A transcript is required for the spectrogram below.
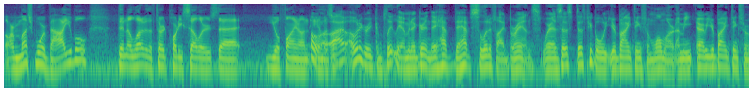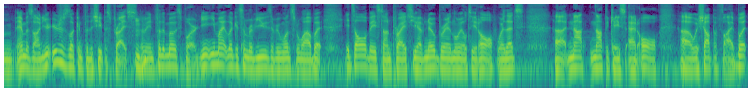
are much more valuable than a lot of the third party sellers that you'll find on oh, Amazon. I, I, would agree completely. I mean, again, they have they have solidified brands, whereas those those people you're buying things from Walmart. I mean, I mean you're buying things from Amazon. You're, you're just looking for the cheapest price. Mm-hmm. I mean, for the most part, you, you, might look at some reviews every once in a while, but it's all based on price. You have no brand loyalty at all. Where that's uh, not not the case at all uh, with Shopify. But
